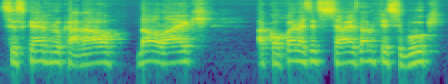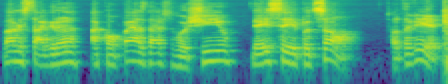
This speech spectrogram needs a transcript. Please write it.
se inscreve no canal, dá o like, acompanha nas redes sociais, lá no Facebook, lá no Instagram, acompanha as lives do Roxinho. E é isso aí, produção. Solta a vinheta.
